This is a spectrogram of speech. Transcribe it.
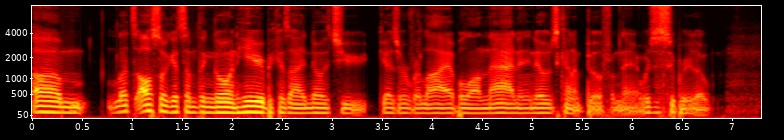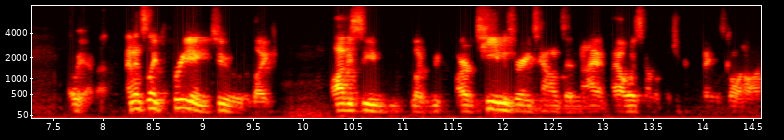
Um, let's also get something going here because I know that you guys are reliable on that, and it'll just kind of build from there, which is super dope. Oh yeah, and it's like freeing too. Like obviously, like we, our team is very talented, and I, I always have a bunch of things going on.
